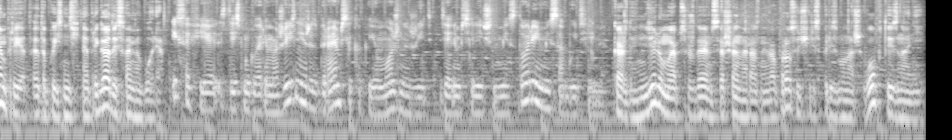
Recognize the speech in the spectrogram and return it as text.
Всем привет, это «Пояснительная бригада» и с вами Боря. И София. Здесь мы говорим о жизни и разбираемся, как ее можно жить. Делимся личными историями и событиями. Каждую неделю мы обсуждаем совершенно разные вопросы через призму нашего опыта и знаний.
